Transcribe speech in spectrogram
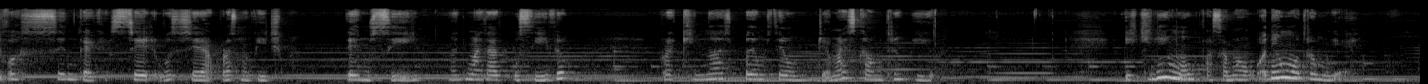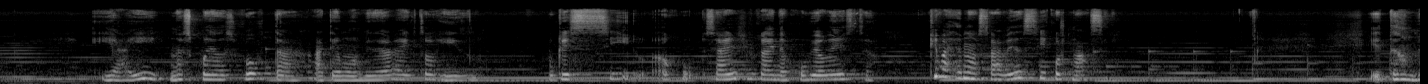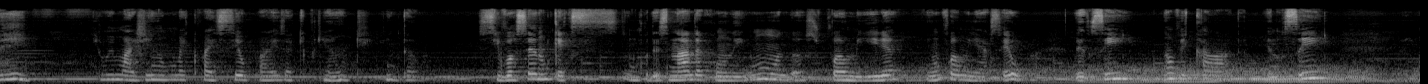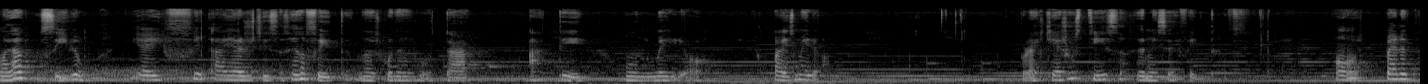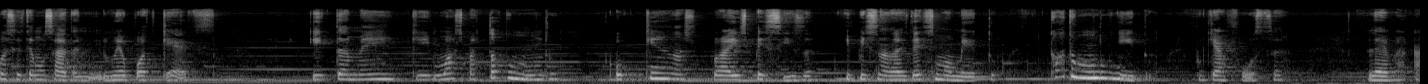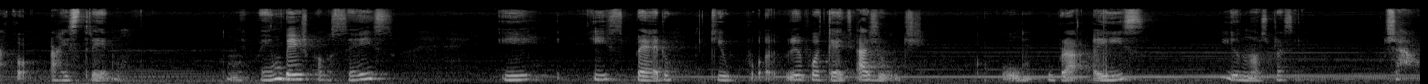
Se você não quer que seja, você seja a próxima vítima, denuncie o mais rápido possível para que nós podemos ter um dia mais calmo, tranquilo. E que nenhum homem faça mal a nenhuma outra mulher. E aí nós podemos voltar a ter uma vida alegre e sorriso. Porque se, se a gente ficar ainda com violência, o que vai ser nossa vida se continuar assim? E também eu imagino como é que vai ser o país aqui por diante. Então, se você não quer que não aconteça nada com nenhuma das famílias, nenhum familiar seu, denuncie, não fique calada, denuncie o rápido possível. E aí, aí a justiça sendo feita, nós podemos voltar a ter um mundo melhor, um país melhor. Para que a justiça também seja feita. Bom, espero que vocês tenham gostado do meu podcast e também que mostre para todo mundo o que nosso país precisa e precisa nós nesse momento. Todo mundo unido, porque a força leva a, a extremo. Um beijo para vocês e, e, espero que o meu podcast ajude o, o país e o nosso Brasil. Tchau!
